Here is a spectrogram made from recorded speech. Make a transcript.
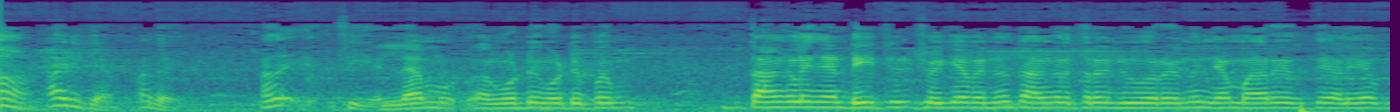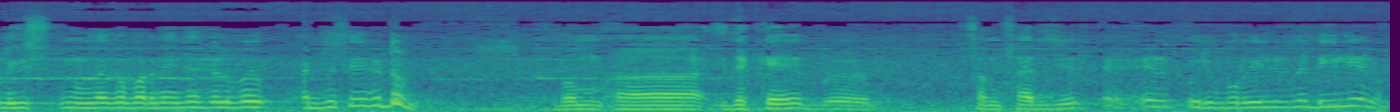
ആ ആയിരിക്കാം. അതെ. അതെ എല്ലാം അങ്ങോട്ടും ഇങ്ങോട്ടും ഇപ്പം താങ്കളെ ഞാൻ ഡേറ്റ് ചോദിക്കാൻ വരുന്നത് താങ്കൾ ഇത്രയും രൂപ പറയുന്നു ഞാൻ മാറി നിർത്തി അളിയാ പ്ലീസ് എന്നൊക്കെ പറഞ്ഞു കഴിഞ്ഞാൽ ചിലപ്പോൾ അഡ്ജസ്റ്റ് ചെയ്ത് കിട്ടും. അപ്പം ഇതൊക്കെ സംസാരിച്ച് ഒരു മുറിയിലിരുന്ന് ഡീൽ ചെയ്യണം.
